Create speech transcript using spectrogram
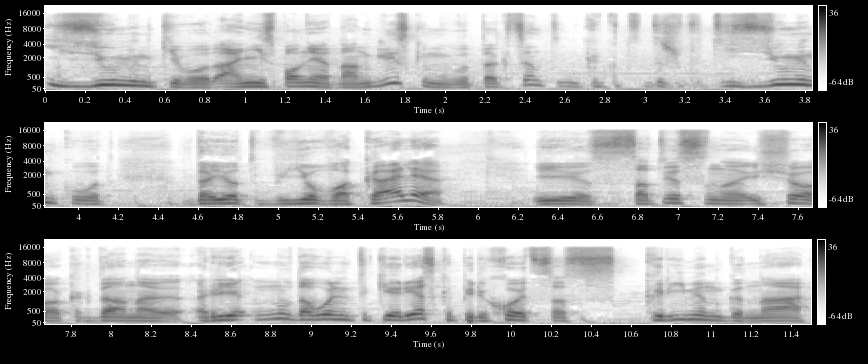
изюминки, вот, они исполняют на английском, и вот акцент, какую-то даже вот изюминку вот дает в ее вокале, и, соответственно, еще, когда она, ре- ну, довольно-таки резко переходит со скриминга на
